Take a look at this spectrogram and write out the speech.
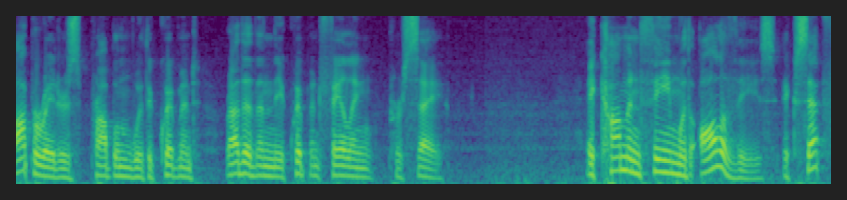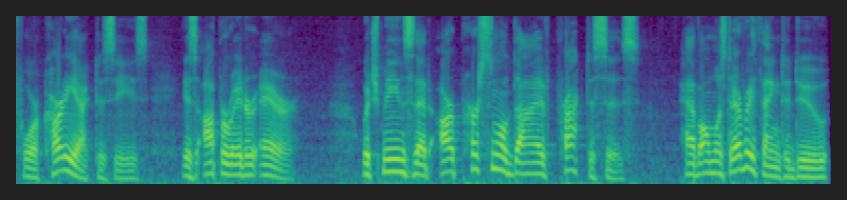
operator's problem with equipment rather than the equipment failing per se. A common theme with all of these, except for cardiac disease, is operator error, which means that our personal dive practices have almost everything to do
